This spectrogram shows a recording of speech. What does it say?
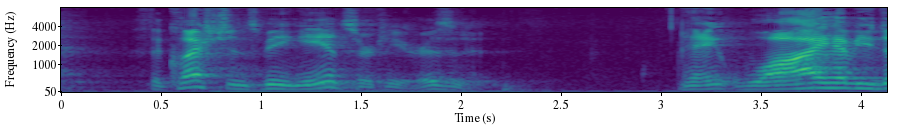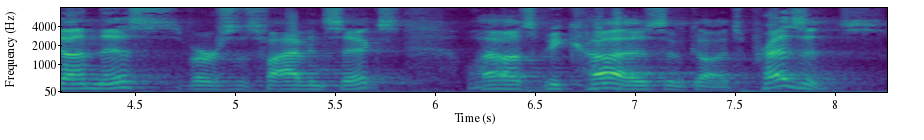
the question's being answered here, isn't it? Okay, why have you done this? Verses 5 and 6. Well, it's because of God's presence.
